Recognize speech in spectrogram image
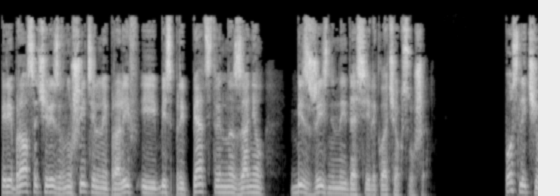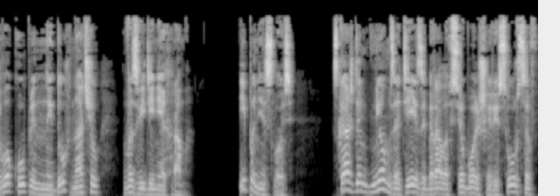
перебрался через внушительный пролив и беспрепятственно занял безжизненный доселе клочок суши. После чего купленный дух начал возведение храма. И понеслось. С каждым днем затея забирала все больше ресурсов,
